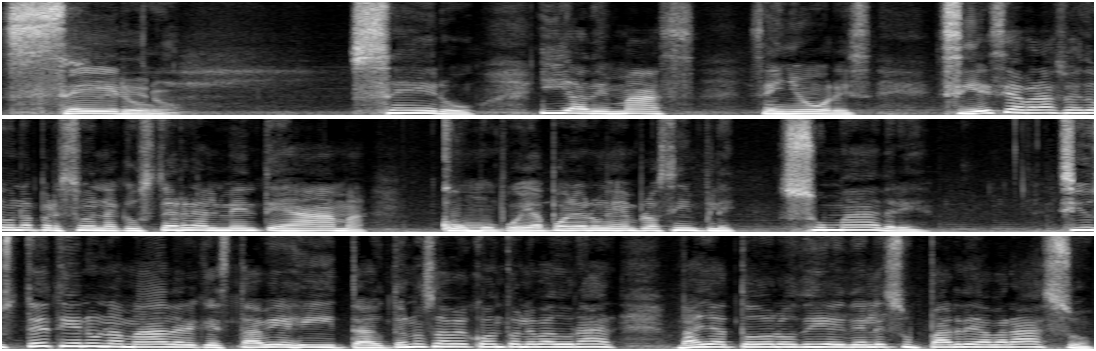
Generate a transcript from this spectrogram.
Cero. Cero. Cero. Y además, señores, si ese abrazo es de una persona que usted realmente ama, como voy a poner un ejemplo simple, su madre. Si usted tiene una madre que está viejita, usted no sabe cuánto le va a durar, vaya todos los días y dele su par de abrazos.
